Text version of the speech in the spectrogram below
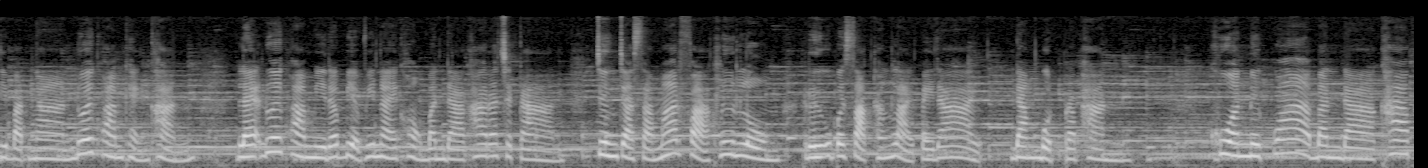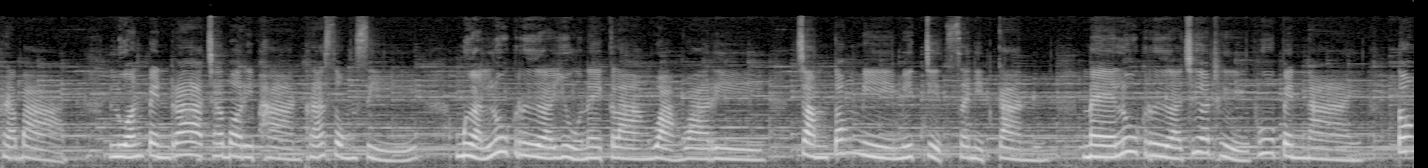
ฏิบัติงานด้วยความแข็งขัน และด้วยความมีระเบียบวินัยของบรรดาข้าราชการ จึงจะสามารถฝ่าคลื่นลม หรืออุปสรรคทั้งหลายไปได้ ดังบทประพันธ์ ควรนึกว่าบรรดาข้าพระบาท ล้วนเป็นราชบริพารพระทรงศรีเหมือนลูกเรืออยู่ในกลางหว่างวารีจำต้องมีมิจิตสนิทกัน แม้ลูกเรือเชื่อถือผู้เป็นนาย ต้อง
